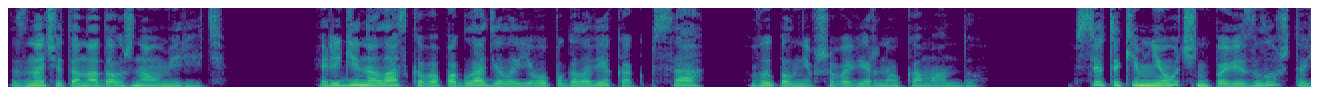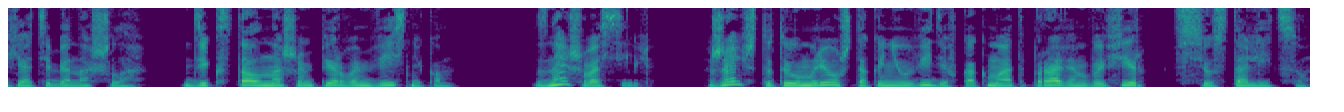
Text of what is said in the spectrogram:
значит, она должна умереть». Регина ласково погладила его по голове, как пса, выполнившего верную команду. «Все-таки мне очень повезло, что я тебя нашла. Дик стал нашим первым вестником. Знаешь, Василь, жаль, что ты умрешь, так и не увидев, как мы отправим в эфир всю столицу.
